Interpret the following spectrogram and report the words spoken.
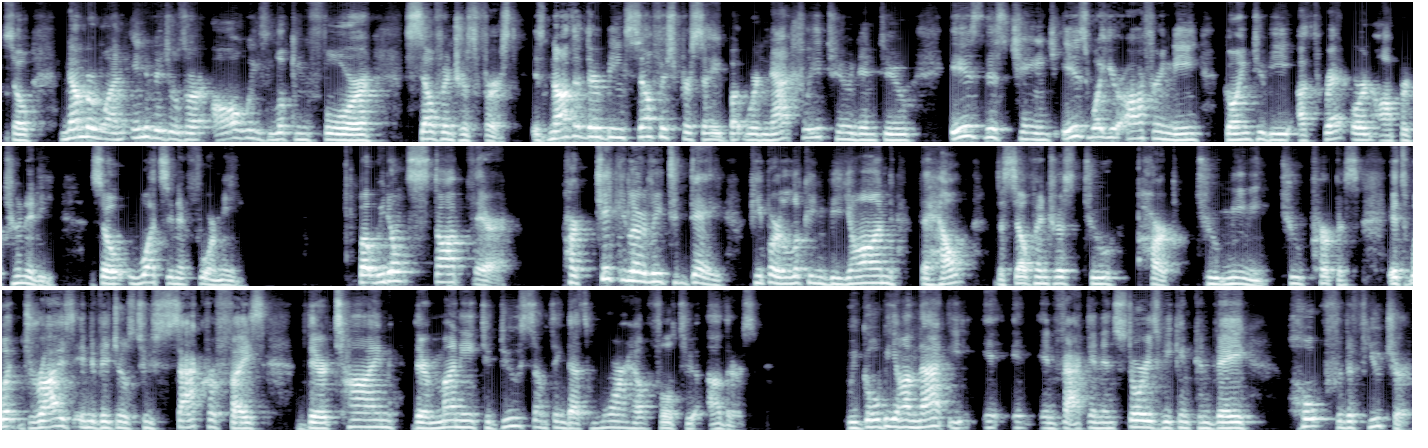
So, number one, individuals are always looking for self interest first. It's not that they're being selfish per se, but we're naturally attuned into is this change, is what you're offering me going to be a threat or an opportunity? So, what's in it for me? But we don't stop there. Particularly today, people are looking beyond the help, the self interest to heart to meaning, to purpose. It's what drives individuals to sacrifice their time, their money to do something that's more helpful to others. We go beyond that, in fact, and in stories, we can convey hope for the future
